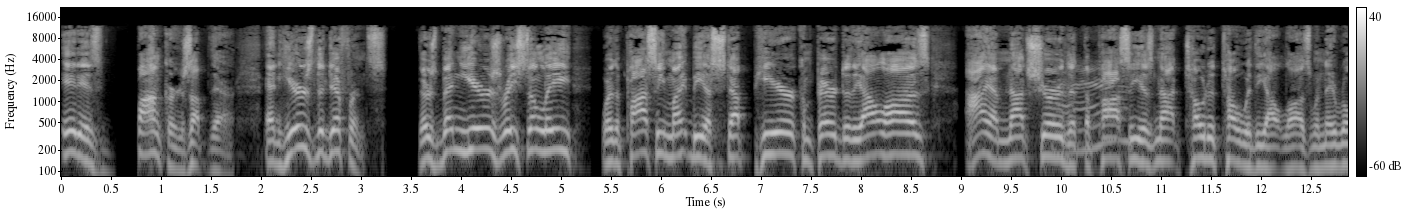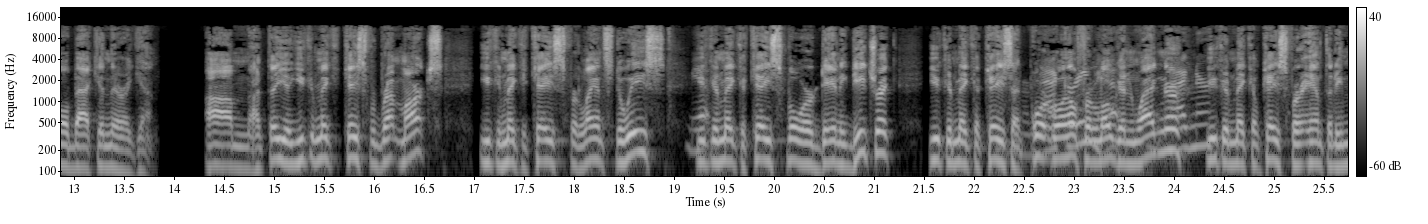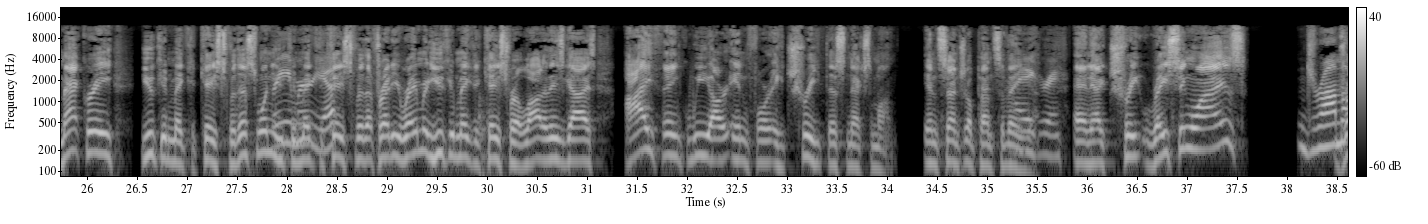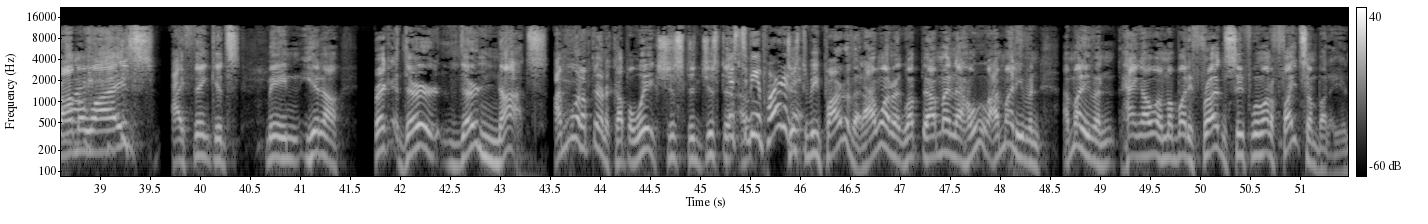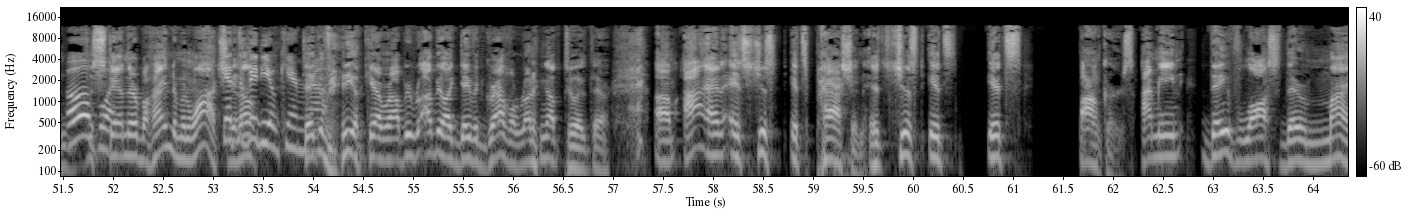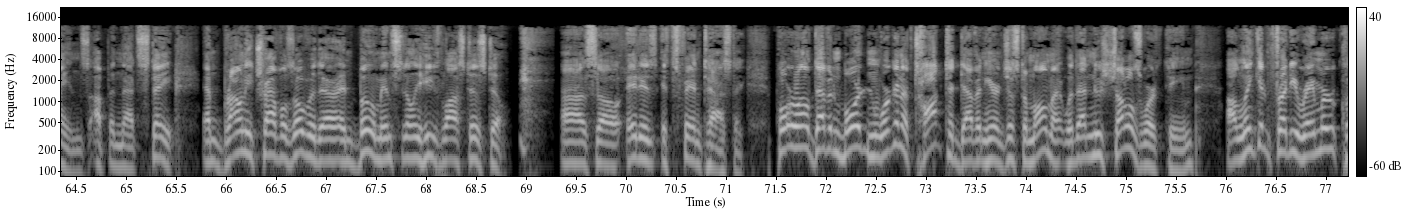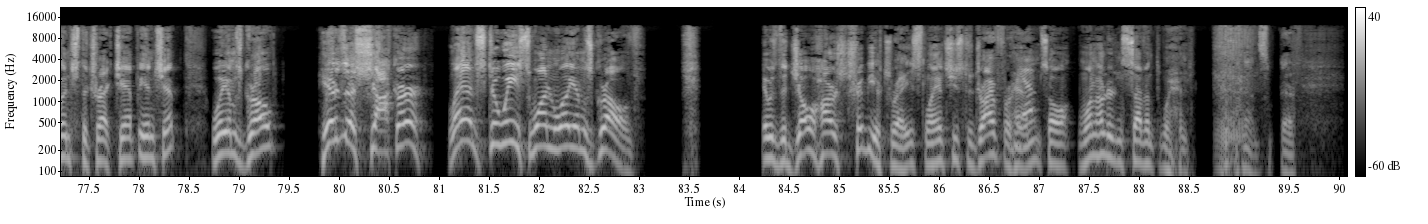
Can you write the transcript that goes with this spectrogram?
it is bonkers up there. And here's the difference. There's been years recently where the posse might be a step here compared to the outlaws. I am not sure that the posse is not toe to toe with the outlaws when they roll back in there again. Um, I tell you, you can make a case for Brent Marks. You can make a case for Lance Dewease. You can make a case for Danny Dietrich. You can make a case at Port Royal for yep. Logan Wagner. Wagner. You can make a case for Anthony Macri. You can make a case for this one. you can Rahmer, make yep. a case for the Freddie Rahmer. You can make a case for a lot of these guys. I think we are in for a treat this next month in central Pennsylvania. I agree. And a treat racing wise, drama, drama wise, I think it's. I mean, you know, they're they're nuts. I'm going up there in a couple weeks just to just to, Just to be a part of just it. to be part of it. I want to go up there. I might I might even I might even hang out with my buddy Fred and see if we want to fight somebody and Oh, just boy. stand there behind him and watch. Get you the video camera Take a video camera. I'll be I'll be like David Gravel running up to it there. Um, I, and it's just it's passion. It's just it's it's bonkers. I mean, they've lost their minds up in that state. And Brownie travels over there, and boom, instantly he's lost his too. Uh, so it is it's fantastic. Poor old Devon Borden. We're going to talk to Devon here in just a moment with that new Shuttlesworth team. Uh, Lincoln Freddie Rahmer clinched the track championship. Williams Grove. Here's a shocker. Lance Dewease won Williams Grove. It was the Joe Harsh tribute race. Lance used to drive for him, Yep. so 107th win.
